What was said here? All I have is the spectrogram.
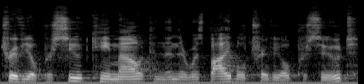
Trivial Pursuit came out, and then there was Bible Trivial Pursuit.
